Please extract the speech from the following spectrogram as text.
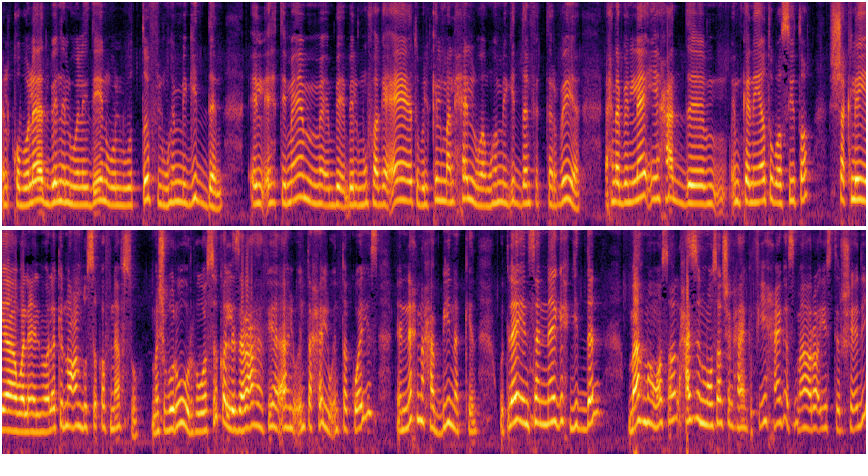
القبلات بين الوالدين وال- والطفل مهم جدا. الاهتمام بالمفاجآت وبالكلمة الحلوة مهم جدا في التربية. إحنا بنلاقي حد إمكانياته بسيطة الشكلية والعلم ولكنه عنده ثقة في نفسه. مش غرور هو ثقة اللي زرعها فيها أهله. أنت حلو أنت كويس لأن إحنا حابينك كده. وتلاقي إنسان ناجح جدا مهما وصل حاسس انه ما وصلش لحاجة. في حاجة اسمها رأي استرشادي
